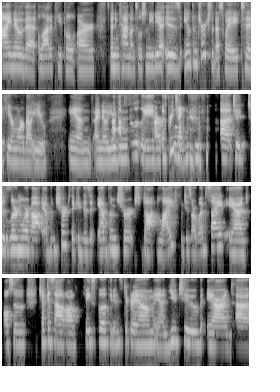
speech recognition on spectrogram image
I know that a lot of people are spending time on social media. Is Anthem Church the best way to hear more about you? And I know you absolutely are preaching. To, uh, to, to learn more about Anthem Church, they can visit anthemchurch.life, which is our website, and also check us out on Facebook and Instagram and YouTube and uh,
